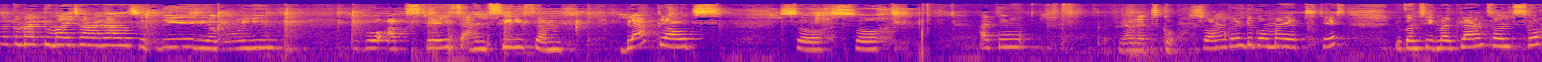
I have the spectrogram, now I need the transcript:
Welcome back to my channel. So today we are going to go upstairs and see some black clouds. So so I think now let's go. So I'm going to go my upstairs. You can see my plants also.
